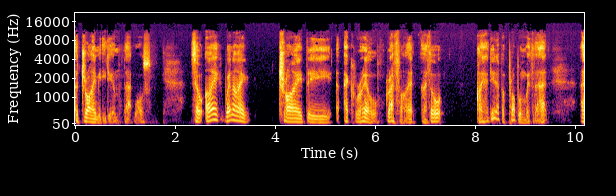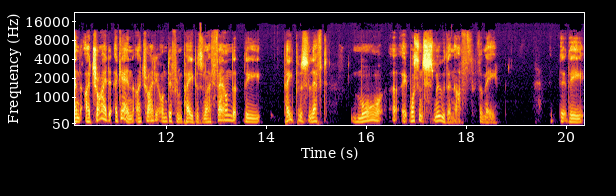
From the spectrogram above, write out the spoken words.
a dry medium. That was. So I when I tried the aquarelle graphite, I thought I did have a problem with that. And I tried again, I tried it on different papers, and I found that the papers left more, uh, it wasn't smooth enough for me. The, the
